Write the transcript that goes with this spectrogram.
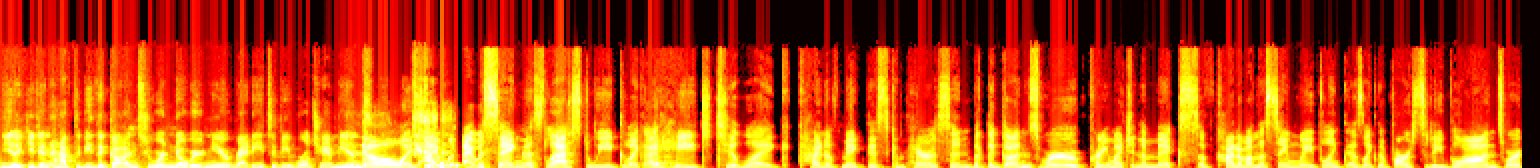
you like you didn't have to be the Gunns who are nowhere near ready to be world champions. No, and I, w- I was saying this last week. Like I hate to like kind of make this comparison, but the Gunns were pretty much in the mix of kind of on the same wavelength as like the varsity blondes, where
